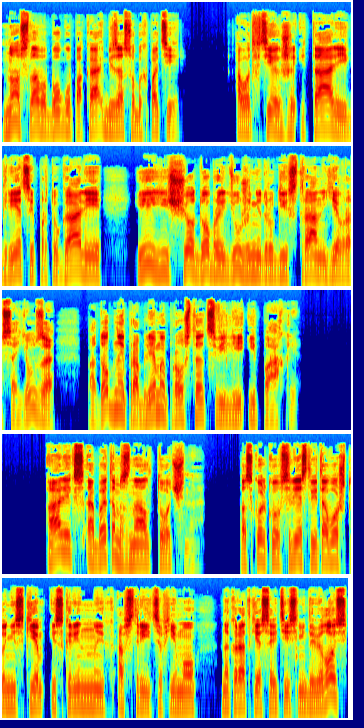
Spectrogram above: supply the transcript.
но, слава богу, пока без особых потерь. А вот в тех же Италии, Греции, Португалии и еще доброй дюжине других стран Евросоюза подобные проблемы просто цвели и пахли. Алекс об этом знал точно, поскольку вследствие того, что ни с кем из коренных австрийцев ему на коротке сойтись не довелось,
